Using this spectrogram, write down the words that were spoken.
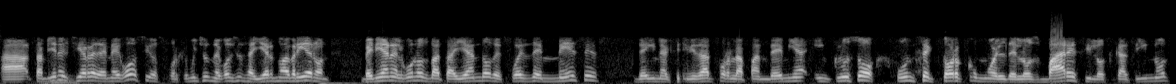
a también el cierre de negocios, porque muchos negocios ayer no abrieron. Venían algunos batallando después de meses de inactividad por la pandemia, incluso un sector como el de los bares y los casinos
